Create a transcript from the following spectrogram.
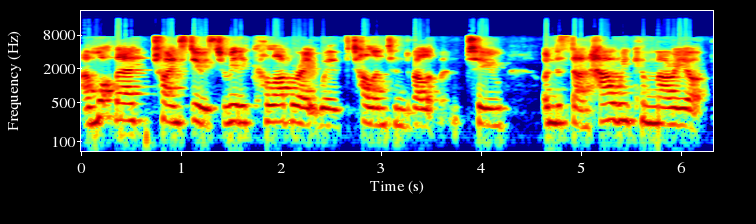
And what they're trying to do is to really collaborate with talent and development to understand how we can marry up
